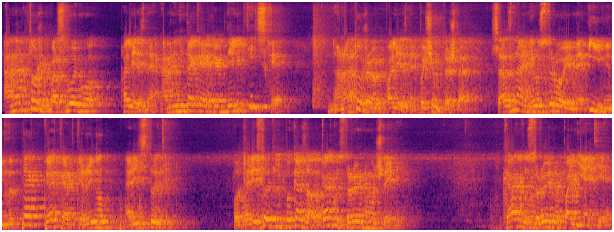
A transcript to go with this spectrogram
Она тоже по-своему полезная. Она не такая, как диалектическая, но она тоже полезная. Почему? Потому что сознание устроено именно так, как открыл Аристотель. Вот Аристотель показал, как устроено мышление как устроено понятие,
